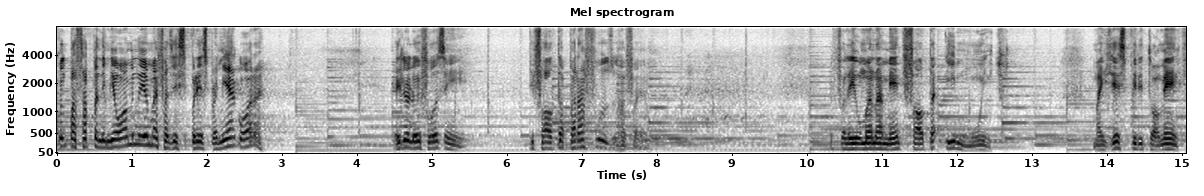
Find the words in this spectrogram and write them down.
quando passar a pandemia, o homem não ia mais fazer esse preço para mim agora. Ele olhou e falou assim: te falta parafuso, Rafael. Eu falei, humanamente falta e muito. Mas espiritualmente,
